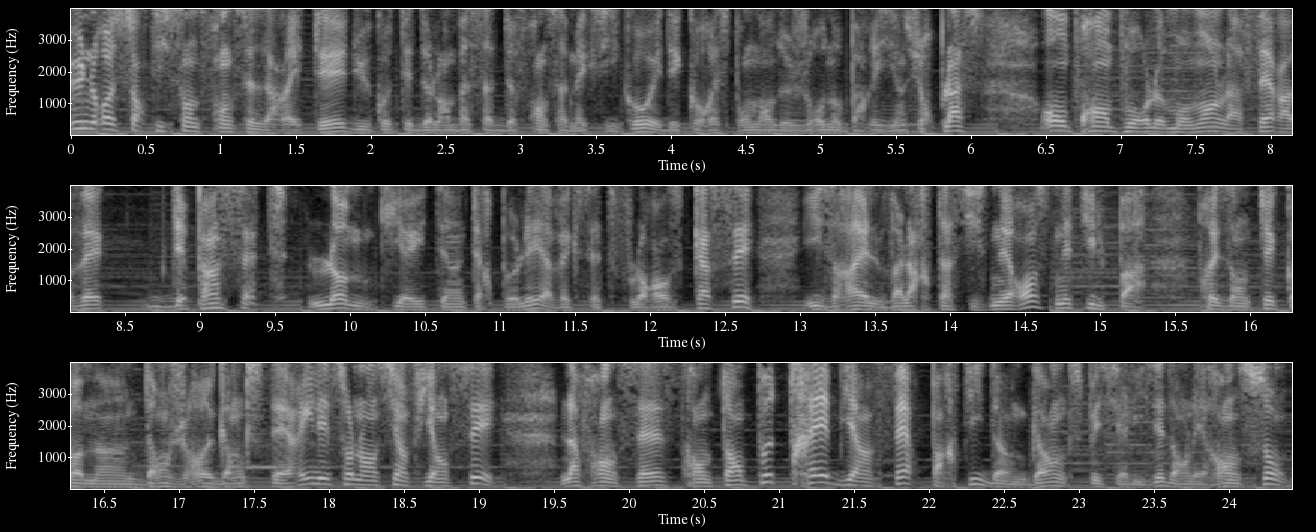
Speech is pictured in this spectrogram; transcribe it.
Une ressortissante française arrêtée du côté de l'ambassade de France à Mexico et des correspondants de journaux parisiens sur place. On prend pour le moment l'affaire avec des pincettes. L'homme qui a été interpellé avec cette Florence cassée, Israël Valarta Cisneros, n'est-il pas présenté comme un dangereux gangster? Il est son ancien fiancé. La Française, 30 ans, peut très bien faire partie d'un gang spécialisé dans les rançons,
